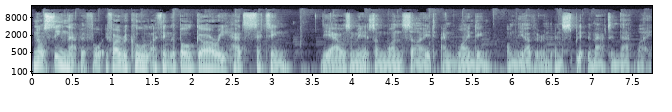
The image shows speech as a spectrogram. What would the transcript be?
Not seen that before. If I recall, I think the Bulgari had setting the hours and minutes on one side and winding on the other and, and split them out in that way.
